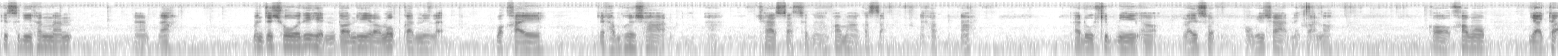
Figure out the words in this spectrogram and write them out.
ทฤษฎีทั้งนั้นนะนะมันจะโชว์ที่เห็นตอนที่เราลบกันนี่แหละ ว่าใครจะทำเพื่อชาตินะชาติศาสนาพระมหากษัตริย์นะครับเนาะถ้าดูคลิปนี้เอาไลฟ์สดของวิชาติเนี่ยก่อนเนาะก็เข้ามาอยากจะ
